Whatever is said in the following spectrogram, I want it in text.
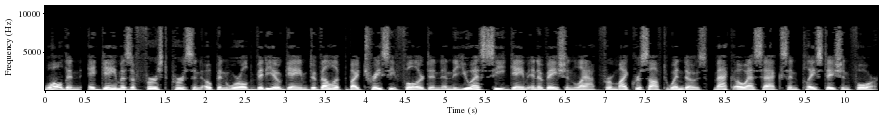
Walden, a game is a first-person open-world video game developed by Tracy Fullerton and the USC Game Innovation Lab for Microsoft Windows, Mac OS X and PlayStation 4.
